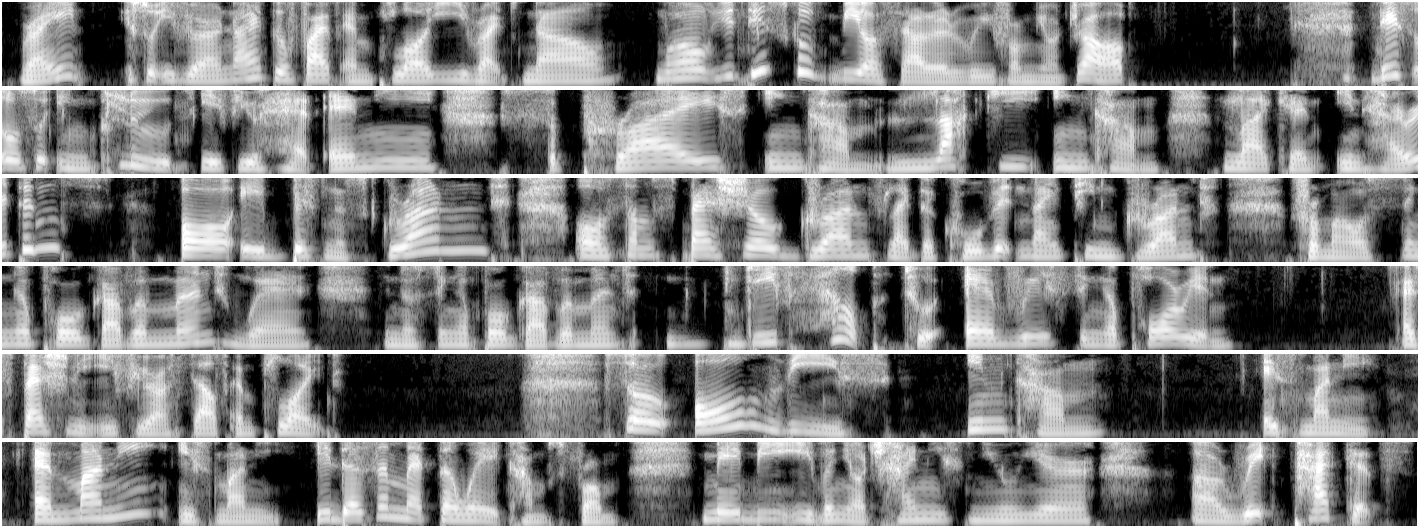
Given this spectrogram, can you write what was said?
right? So if you're a nine to five employee right now, well, this could be your salary from your job. This also includes if you had any surprise income, lucky income, like an inheritance or a business grant or some special grants like the COVID-19 grant from our Singapore government where you know Singapore government give help to every Singaporean especially if you are self employed. So, all these income is money. And money is money. It doesn't matter where it comes from. Maybe even your Chinese New Year uh, red packets,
